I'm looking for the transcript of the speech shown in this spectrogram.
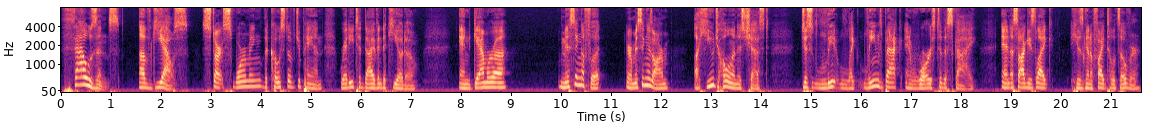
thousands of Gyaos start swarming the coast of Japan, ready to dive into Kyoto, and Gamera, missing a foot, or missing his arm, a huge hole in his chest, just le- like leans back and roars to the sky. And Asagi's like, he's gonna fight till it's over.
